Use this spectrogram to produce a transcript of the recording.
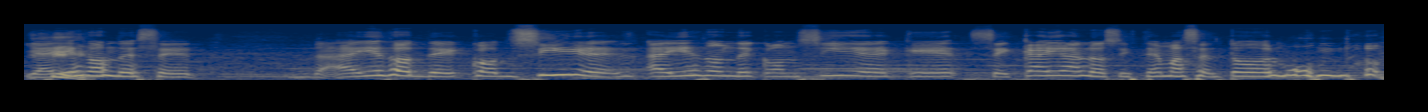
Y ahí es donde se Ahí es donde consigue, ahí es donde consigue que se caigan los sistemas en todo el mundo.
